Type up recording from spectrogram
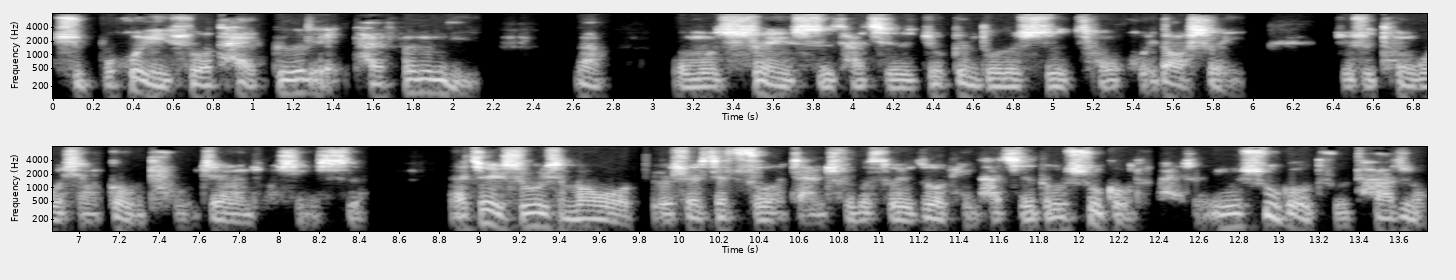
去不会说太割裂、太分离。那我们摄影师他其实就更多的是从回到摄影，就是通过像构图这样一种形式。那这也是为什么我比如说这次我展出的所有作品，它其实都是竖构图拍摄，因为竖构图它这种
